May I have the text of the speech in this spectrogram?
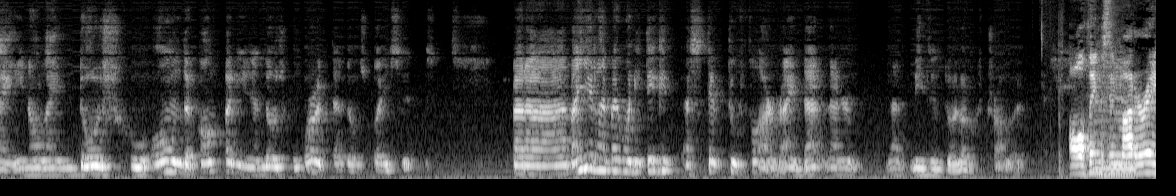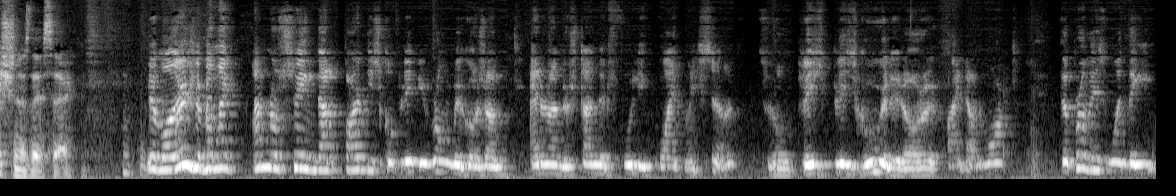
like you know like those who owned the companies and those who worked at those places. But uh, but yeah, like, when you take it a step too far, right, that that that leads into a lot of trouble. All things in moderation, as they say. yeah, moderation. But like, I'm not saying that part is completely wrong because um, I don't understand it fully quite myself. So please, please Google it or find out more. The problem is when they,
